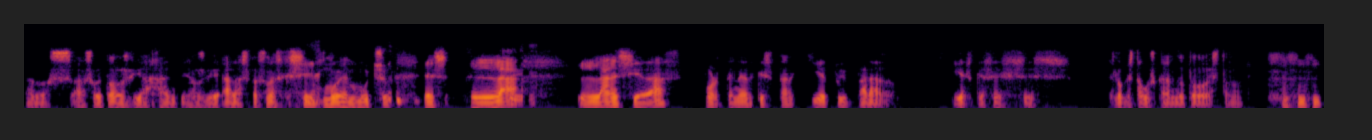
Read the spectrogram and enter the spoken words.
A los, a sobre todo a los viajantes, a, los vi- a las personas que se mueven mucho, es la, Sí. la ansiedad por tener que estar quieto y parado. Y es que ese es, es, es lo que está buscando todo esto, ¿no?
